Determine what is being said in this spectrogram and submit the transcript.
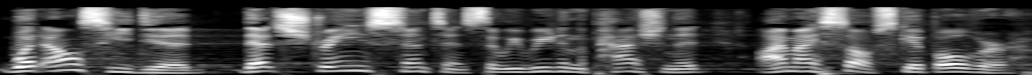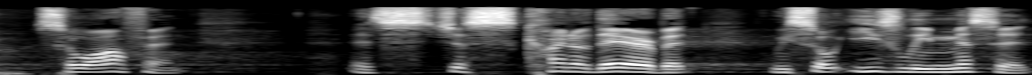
what else he did, that strange sentence that we read in the Passion that I myself skip over so often. It's just kind of there, but we so easily miss it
